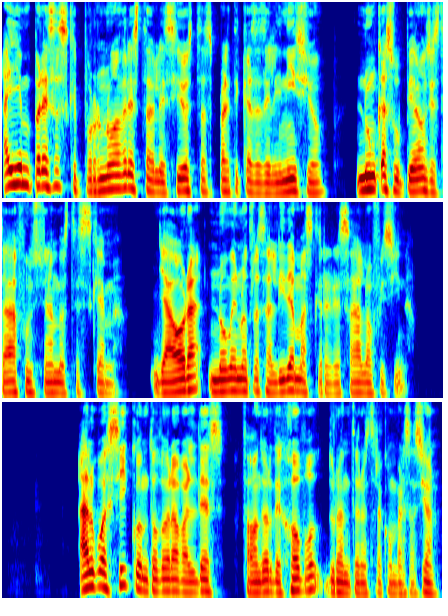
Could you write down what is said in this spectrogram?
Hay empresas que por no haber establecido estas prácticas desde el inicio, nunca supieron si estaba funcionando este esquema, y ahora no ven otra salida más que regresar a la oficina. Algo así contó Dora Valdés, founder de Hubble, durante nuestra conversación.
